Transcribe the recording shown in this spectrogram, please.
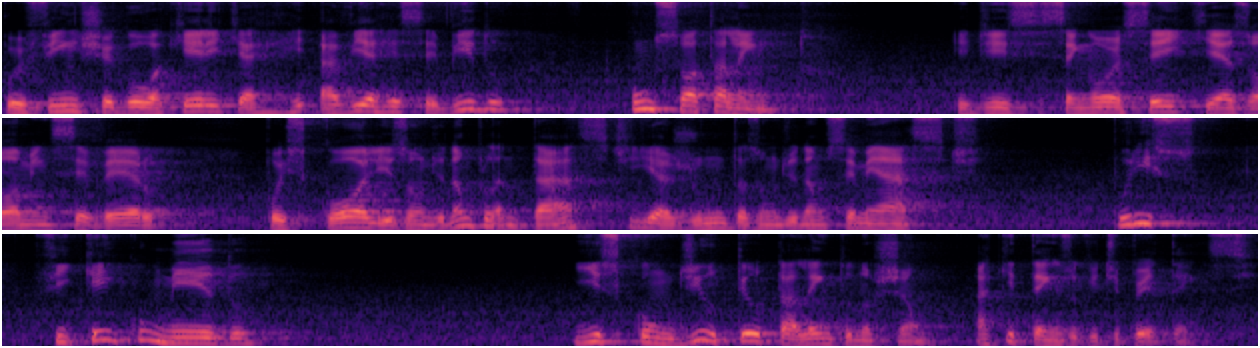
Por fim chegou aquele que havia recebido um só talento e disse: Senhor, sei que és homem severo, pois colhes onde não plantaste e ajuntas onde não semeaste. Por isso, fiquei com medo e escondi o teu talento no chão. Aqui tens o que te pertence.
